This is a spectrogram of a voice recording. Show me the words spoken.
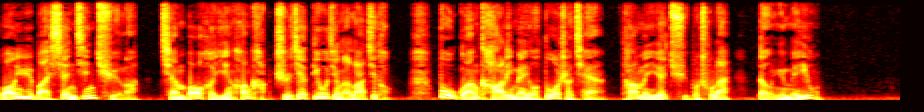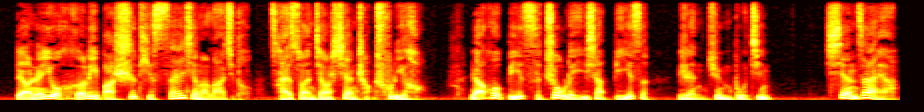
王宇把现金取了，钱包和银行卡直接丢进了垃圾桶。不管卡里面有多少钱，他们也取不出来，等于没用。两人又合力把尸体塞进了垃圾桶，才算将现场处理好。然后彼此皱了一下鼻子，忍俊不禁。现在啊，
